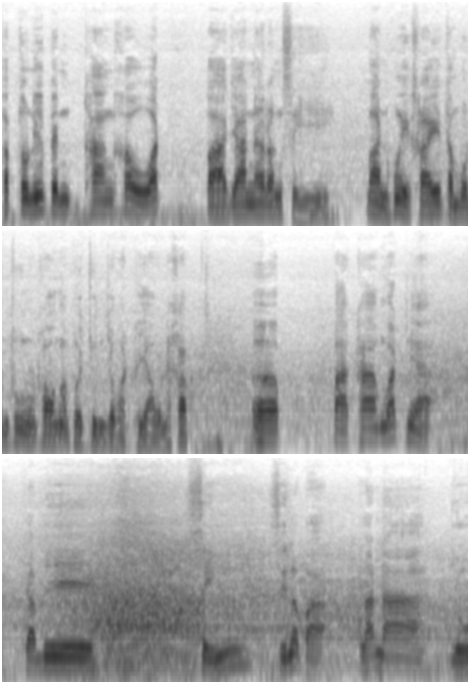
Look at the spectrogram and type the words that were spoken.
ครับตรงนี้เป็นทางเข้าวัดป่ายานรังสี บ้านห้วยไคร้ตำบลทุ่งทองอำเภอจุนจังหวัดพะเยานะครับปากทางวัดเนี่ยจะมีสิงศิลปะล้านนาอยู่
